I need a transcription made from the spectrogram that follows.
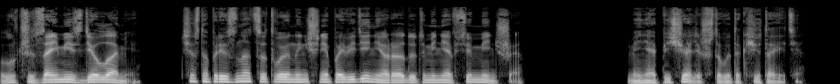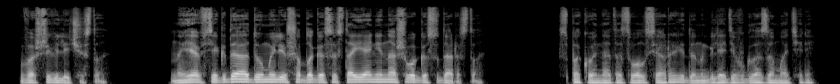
«Лучше займись делами. Честно признаться, твое нынешнее поведение радует меня все меньше. Меня печалит, что вы так считаете, Ваше Величество. Но я всегда думаю лишь о благосостоянии нашего государства». Спокойно отозвался Рейден, глядя в глаза матери.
